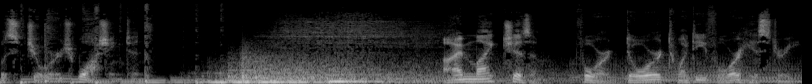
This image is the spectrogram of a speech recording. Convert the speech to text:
was George Washington. I'm Mike Chisholm for Door 24 History.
